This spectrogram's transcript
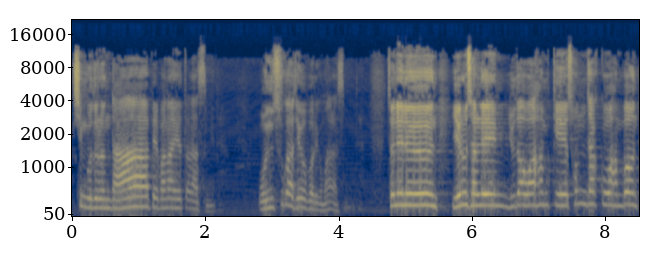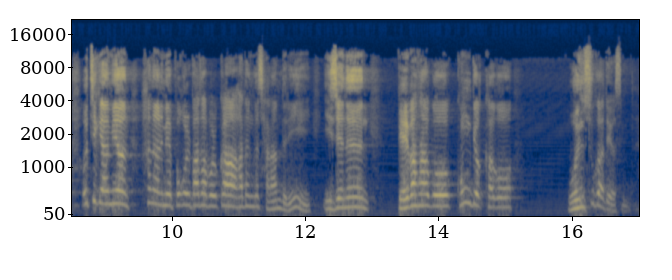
친구들은 다 배반하여 떠났습니다. 원수가 되어버리고 말았습니다. 전에는 예루살렘 유다와 함께 손잡고 한번 어떻게 하면 하나님의 복을 받아볼까 하던 그 사람들이 이제는 배반하고 공격하고 원수가 되었습니다.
